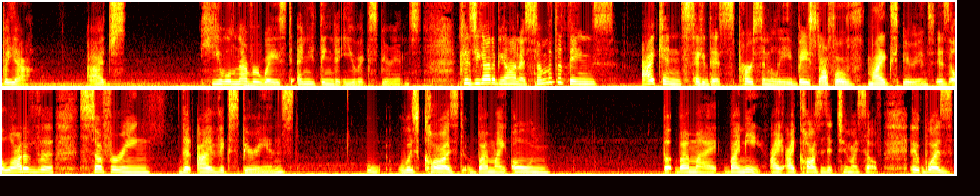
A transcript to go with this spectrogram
But yeah, I just he will never waste anything that you experience. Cuz you got to be honest, some of the things I can say this personally based off of my experience is a lot of the suffering that I've experienced was caused by my own but by my by me. I i caused it to myself. It was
